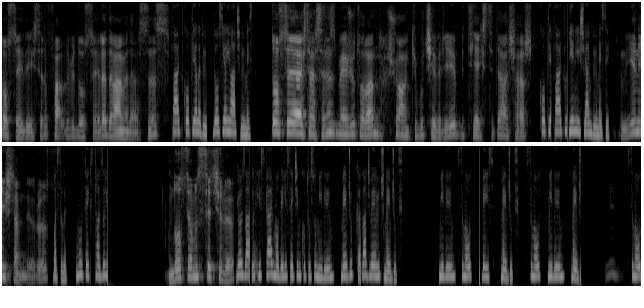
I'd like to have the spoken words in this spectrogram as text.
dosyayı değiştirip farklı bir dosyayla devam edersiniz. farklı kopyala düğme, dosyayı aç düğmesi, Dosyayı aç derseniz mevcut olan şu anki bu çeviriyi bir TXT'de açar. kopya farklı yeni işlem düğmesi, Şimdi yeni işlem diyoruz. basılı, multext hazır, Dosyamız seçili. göz hisker modeli seçim kutusu medium, mevcut kalaj ve 3 mevcut. Medium, small, base, mevcut, small, medium, mevcut, small,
